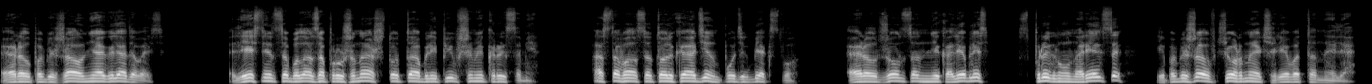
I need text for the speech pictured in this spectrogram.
Эрл побежал, не оглядываясь. Лестница была запружена что-то облепившими крысами. Оставался только один путь к бегству. Эрл Джонсон, не колеблясь, спрыгнул на рельсы и побежал в черное чрево тоннеля.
